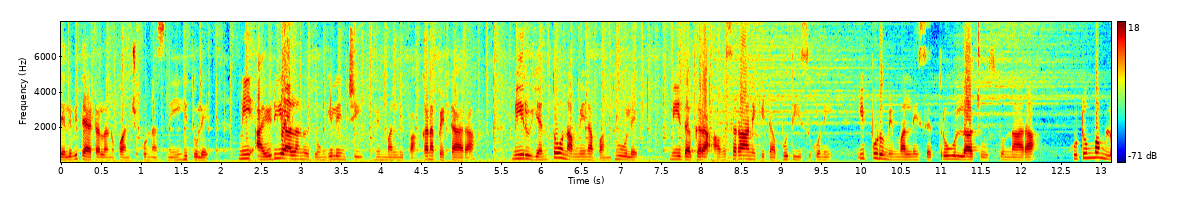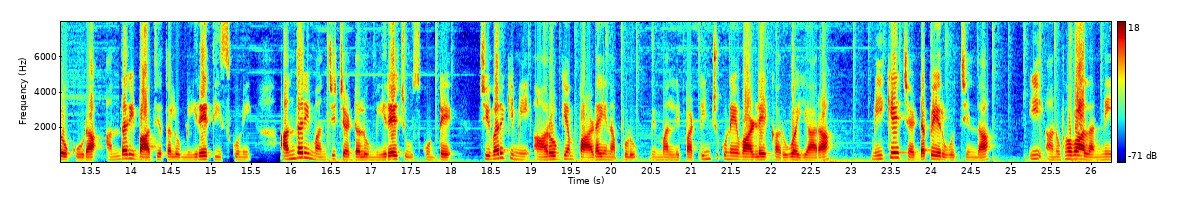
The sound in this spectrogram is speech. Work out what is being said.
తెలివితేటలను పంచుకున్న స్నేహితులే. మీ ఐడియాలను దొంగిలించి మిమ్మల్ని పక్కన పెట్టారా? మీరు ఎంతో నమ్మిన బంధువులే. మీ దగ్గర అవసరానికి డబ్బు తీసుకుని ఇప్పుడు మిమ్మల్ని శత్రువుల్లా చూస్తున్నారా? కుటుంబంలో కూడా అందరి బాధ్యతలు మీరే తీసుకుని అందరి మంచి చెడ్డలు మీరే చూసుకుంటే చివరికి మీ ఆరోగ్యం పాడైనప్పుడు మిమ్మల్ని పట్టించుకునే వాళ్ళే కరువయ్యారా? మీకే చెడ్డ పేరు వచ్చిందా? ఈ అనుభవాలన్నీ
